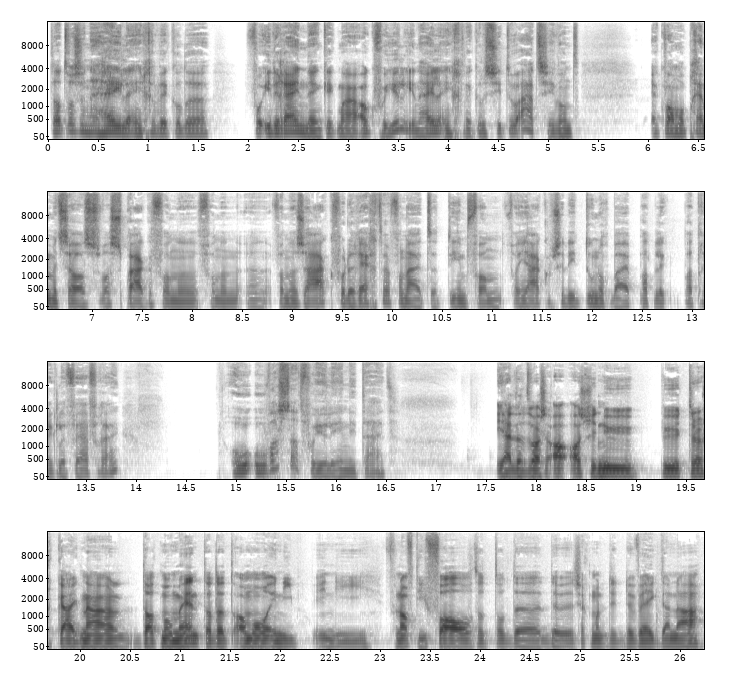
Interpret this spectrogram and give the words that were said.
Dat was een hele ingewikkelde, voor iedereen denk ik, maar ook voor jullie een hele ingewikkelde situatie. Want er kwam op een gegeven moment zelfs was sprake van een, van een, eh, van een zaak voor de rechter vanuit het team van, van Jacobsen, die toen nog bij Patrick, Patrick Lefevre. Hoe, hoe was dat voor jullie in die tijd? Ja, dat was al- als je nu puur terugkijkt naar dat moment, dat het allemaal in die, in die vanaf die val tot, tot de, de, zeg maar de, de week daarna.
